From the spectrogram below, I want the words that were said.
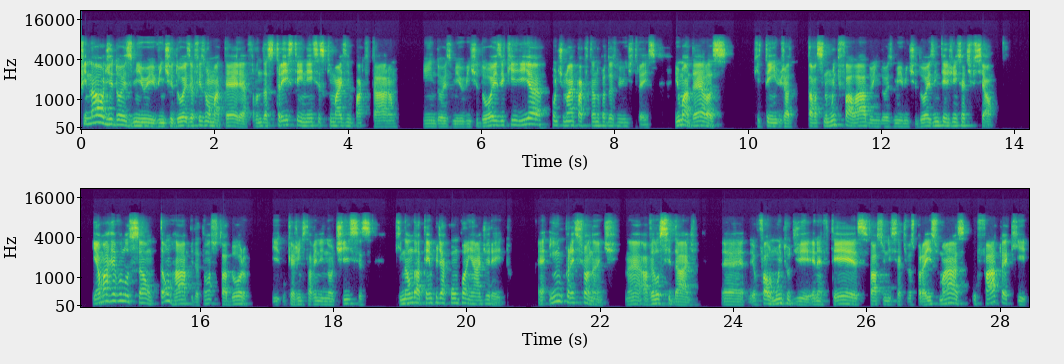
Final de 2022, eu fiz uma matéria falando das três tendências que mais impactaram em 2022 e queria continuar impactando para 2023. E uma delas, que tem, já estava sendo muito falado em 2022, é inteligência artificial. E é uma revolução tão rápida, tão assustadora, e o que a gente está vendo em notícias, que não dá tempo de acompanhar direito. É impressionante, né? A velocidade. É, eu falo muito de NFTs, faço iniciativas para isso, mas o fato é que,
